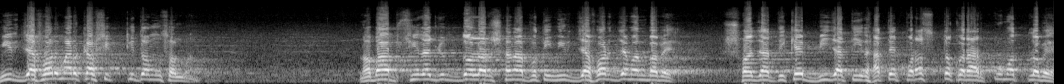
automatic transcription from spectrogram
মীর জাফর মার্কা শিক্ষিত মুসলমান। নবাব সিরাজুদ্দৌলার সেনাপতি মীর জাফর যেমন ভাবে স্বজাতিকে বিজাতির হাতে পরাস্ত করার কুমতলবে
